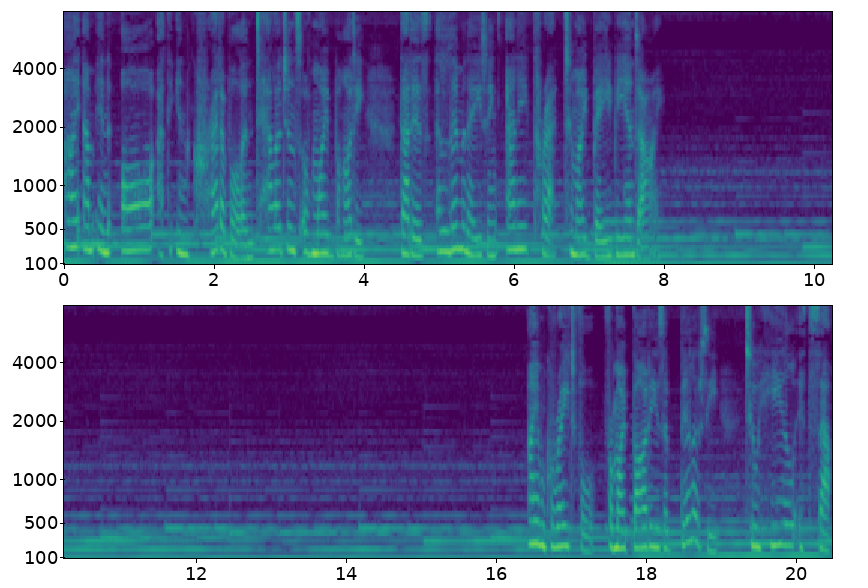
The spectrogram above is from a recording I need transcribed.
I am in awe at the incredible intelligence of my body that is eliminating any threat to my baby and I. I am grateful for my body's ability to heal itself.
